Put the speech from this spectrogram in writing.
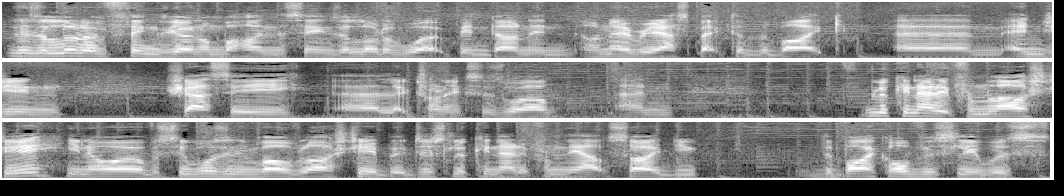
There's a lot of things going on behind the scenes, a lot of work being done in, on every aspect of the bike, um, engine, chassis, uh, electronics as well. And looking at it from last year, you know, I obviously wasn't involved last year, but just looking at it from the outside, you, the bike obviously was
